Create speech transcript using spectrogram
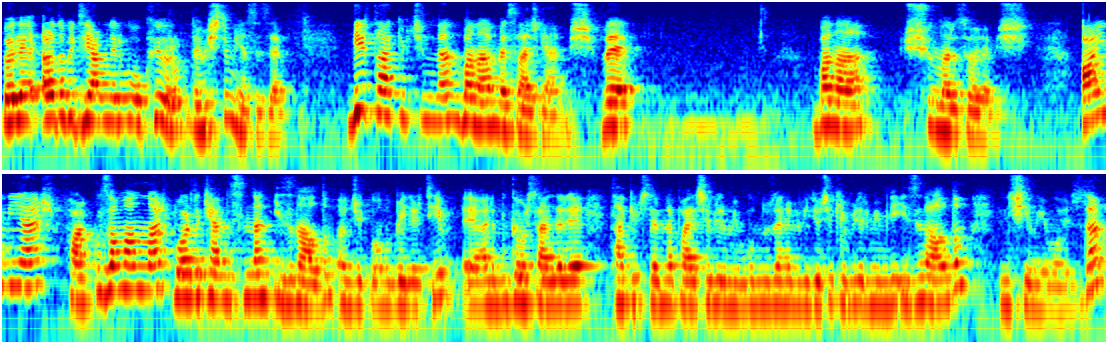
Böyle arada bir DM'lerimi okuyorum demiştim ya size. Bir takipçimden bana mesaj gelmiş ve bana şunları söylemiş. Aynı yer, farklı zamanlar. Bu arada kendisinden izin aldım. Öncelikle onu belirteyim. Ee, hani bu görselleri takipçilerimle paylaşabilir miyim? Bunun üzerine bir video çekebilir miyim diye izin aldım. Linç yemeyeyim o yüzden.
